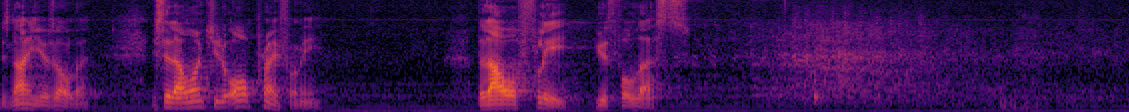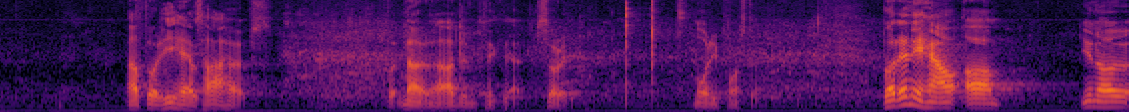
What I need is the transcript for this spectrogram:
he's 90 years older, he said, I want you to all pray for me that I will flee youthful lusts. I thought he has high hopes. But no, no, I didn't think that. Sorry. Naughty pastor. But anyhow, um, you know,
